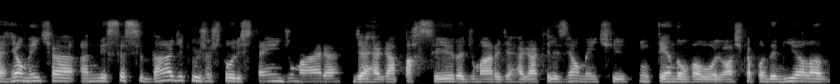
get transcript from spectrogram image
é realmente a, a, necessidade que os gestores têm de uma área de RH parceira, de uma área de RH que eles realmente entendam o valor. Eu acho que a pandemia ela,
